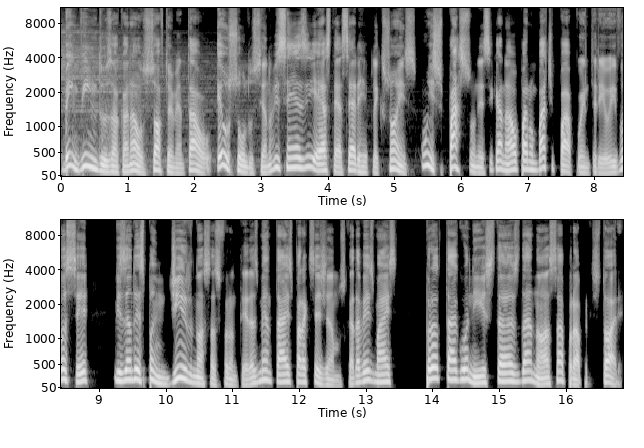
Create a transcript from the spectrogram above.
bem-vindos ao canal Software Mental. Eu sou Luciano Vicenzi e esta é a série Reflexões, um espaço nesse canal para um bate-papo entre eu e você, visando expandir nossas fronteiras mentais para que sejamos cada vez mais protagonistas da nossa própria história.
